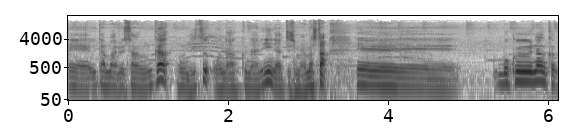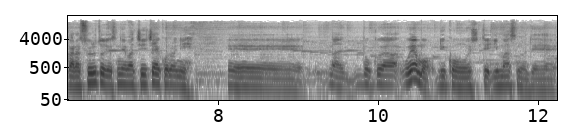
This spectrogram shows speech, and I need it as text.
えー、歌丸さんが本日お亡くなりになってしまいました。えー、僕なんかからするとですね、まあ、小さい頃に、えーまあ、僕は親も離婚をしていますので、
